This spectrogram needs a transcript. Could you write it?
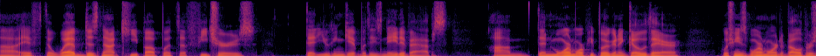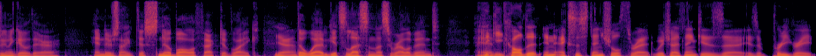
uh, if the web does not keep up with the features that you can get with these native apps, um, then more and more people are going to go there, which means more and more developers are going to go there. And there's like this snowball effect of like Yeah. the web gets less and less relevant. I think he called it an existential threat, which I think is uh, is a pretty great.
